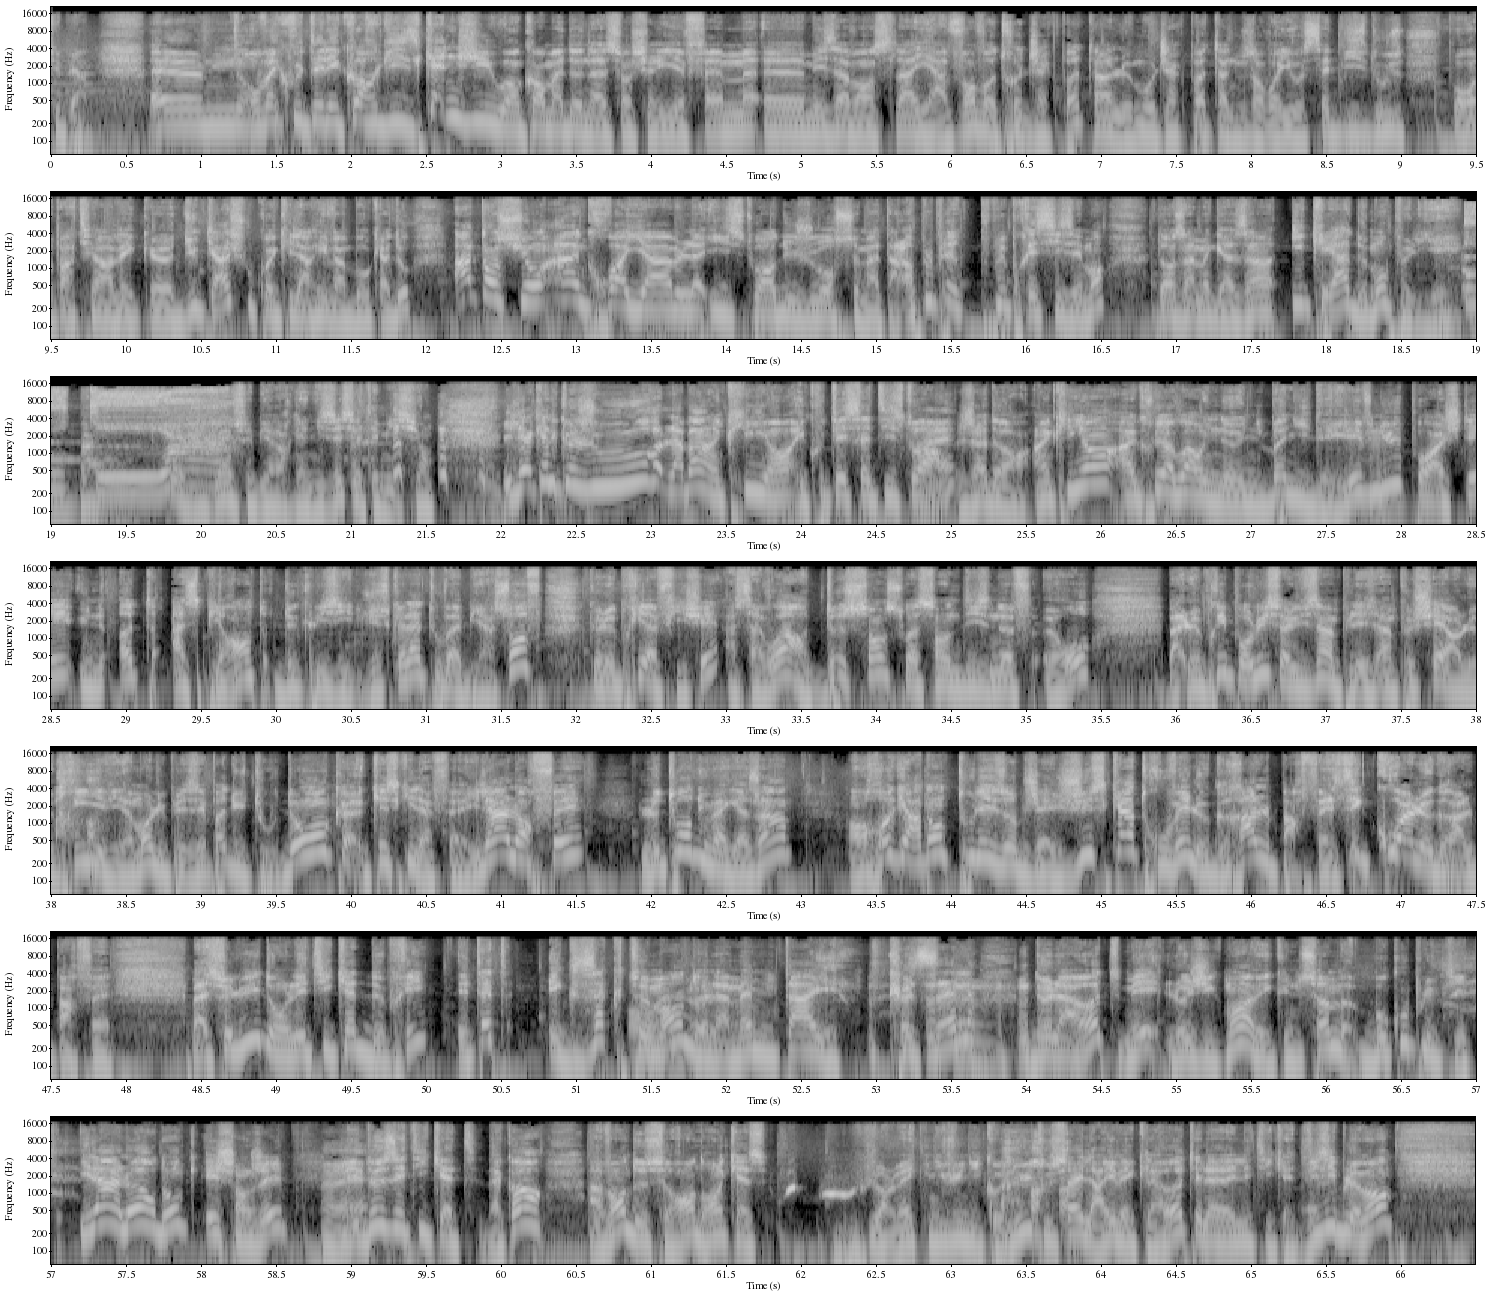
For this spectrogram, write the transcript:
Super. Euh, on va écouter les Corgis, Kenji ou encore Madonna sur Chéri FM. Euh, mais avant cela et avant votre jackpot, hein, le mot jackpot à nous envoyer au 7 10 12 pour repartir avec euh, du cash ou quoi qu'il arrive un beau cadeau. Attention, incroyable histoire du jour ce matin. Alors plus, plus précisément dans un magasin Ikea de Montpellier. Oh, dis donc, c'est bien organisé cette émission. Il y a quelques jours, là-bas, un client, écoutez cette histoire, Ouais. j'adore. Un client a cru avoir une, une bonne idée. Il est venu pour acheter une hotte aspirante de cuisine. Jusque-là, tout va bien. Sauf que le prix affiché, à savoir 279 euros, bah, le prix pour lui, ça lui faisait un, un peu cher. Le prix, évidemment, lui plaisait pas du tout. Donc, qu'est-ce qu'il a fait? Il a alors fait le tour du magasin en regardant tous les objets jusqu'à trouver le Graal parfait. C'est quoi le Graal parfait? Bah, Celui dont l'étiquette de prix était exactement de la même taille que celle de la hotte, mais logiquement avec une somme beaucoup plus petite. Il a alors donc échangé Ouais. les deux étiquettes, d'accord? Avant de se rendre en caisse. Genre le mec ni vu ni connu, tout ça, il arrive avec la hotte et l'étiquette. Visiblement,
